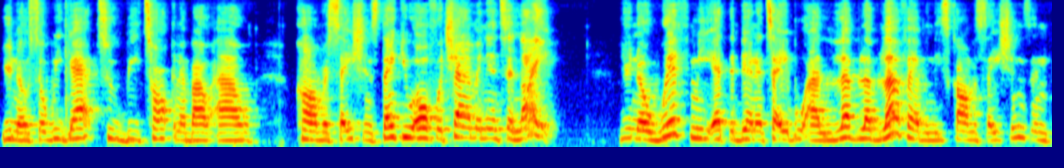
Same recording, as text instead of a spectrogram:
You know, so we got to be talking about our conversations. Thank you all for chiming in tonight. You know, with me at the dinner table. I love, love, love having these conversations. And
